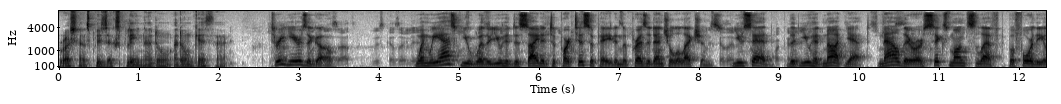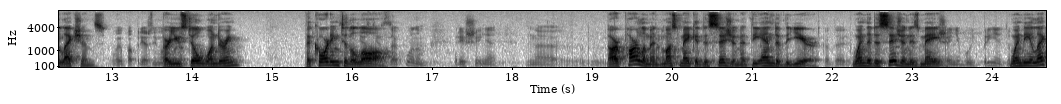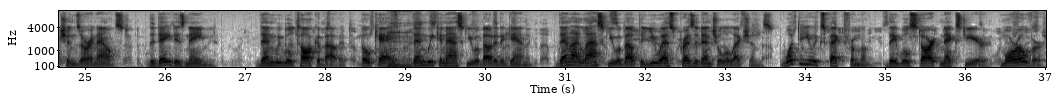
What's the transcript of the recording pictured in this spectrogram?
Russians, please explain. I don't I don't get that. Three years ago, when we asked you whether you had decided to participate in the presidential elections, you said that you had not yet. Now there are six months left before the elections. Are you still wondering? According to the law, our parliament must make a decision at the end of the year. When the decision is made, when the elections are announced, the date is named. Then we will talk about it. Okay, mm. then we can ask you about it again. Then I'll ask you about the US presidential elections. What do you expect from them? They will start next year. Moreover,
